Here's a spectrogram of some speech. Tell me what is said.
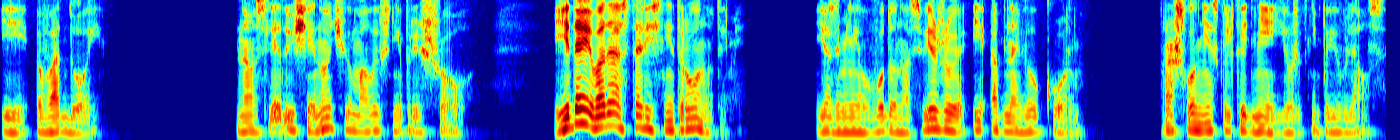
и водой. Но следующей ночью малыш не пришел. Еда и вода остались нетронутыми. Я заменил воду на свежую и обновил корм. Прошло несколько дней, ежик не появлялся.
